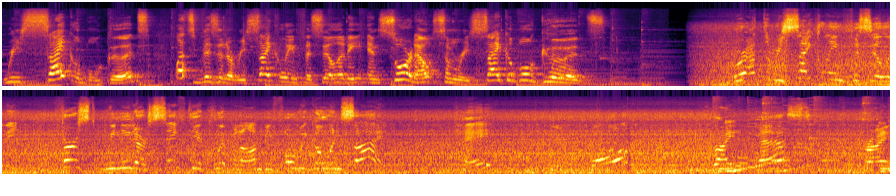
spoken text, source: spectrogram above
recyclable goods, let's visit a recycling facility and sort out some recyclable goods. We're at the recycling facility. First, we need our safety equipment on before we go inside. Okay, here. Bright vest, bright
